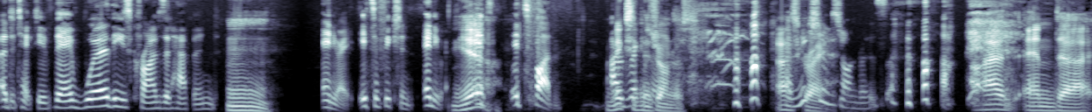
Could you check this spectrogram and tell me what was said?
a detective? There were these crimes that happened. Mm, Anyway, it's a fiction. Anyway, yeah. it's, it's fun. Mixing the genres. That's great. genres. I, and uh,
